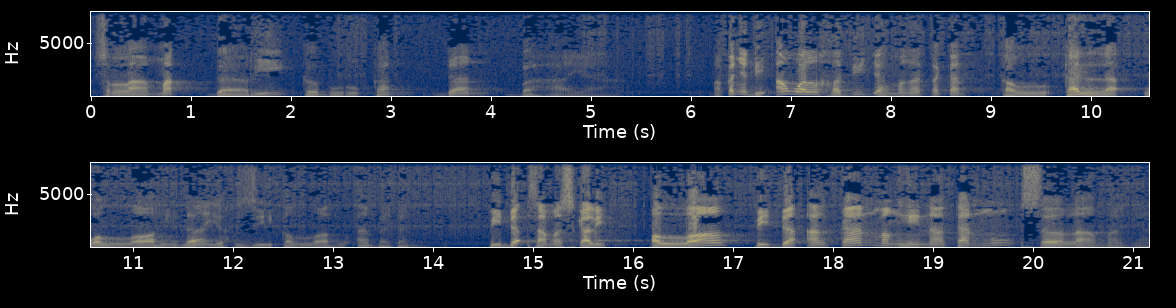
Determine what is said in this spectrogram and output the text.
selamat dari keburukan dan bahaya. Makanya di awal Khadijah mengatakan kalla wallahi la yukhzikallahu abadan. Tidak sama sekali Allah tidak akan menghinakanmu selamanya.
